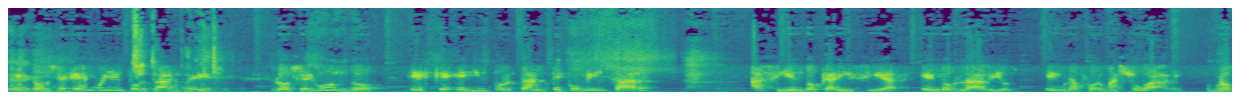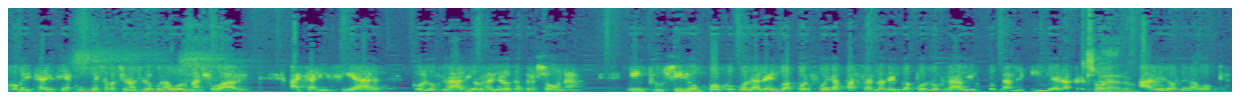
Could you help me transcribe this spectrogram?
Entonces es muy importante Chito, eso. Lo segundo es que es importante comenzar haciendo caricias en los labios en una forma suave. No comenzar en sí con un beso apasionado, sino con una forma suave. Acariciar con los labios, los labios de la otra persona, inclusive un poco con la lengua por fuera, pasar la lengua por los labios, por la mejilla de la persona, Claro. alrededor de la boca.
